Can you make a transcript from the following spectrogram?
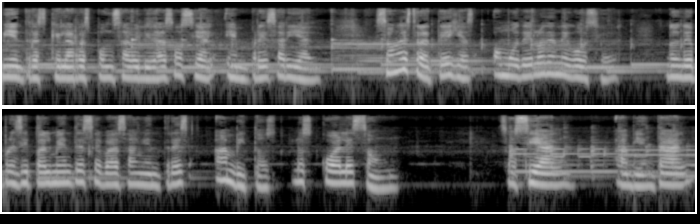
mientras que la responsabilidad social empresarial son estrategias o modelos de negocios donde principalmente se basan en tres ámbitos, los cuales son social, ambiental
